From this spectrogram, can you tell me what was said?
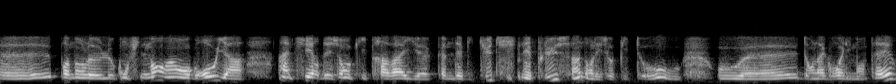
Euh, pendant le, le confinement. Hein, en gros, il y a un tiers des gens qui travaillent euh, comme d'habitude, si ce n'est plus, hein, dans les hôpitaux ou, ou euh, dans l'agroalimentaire.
